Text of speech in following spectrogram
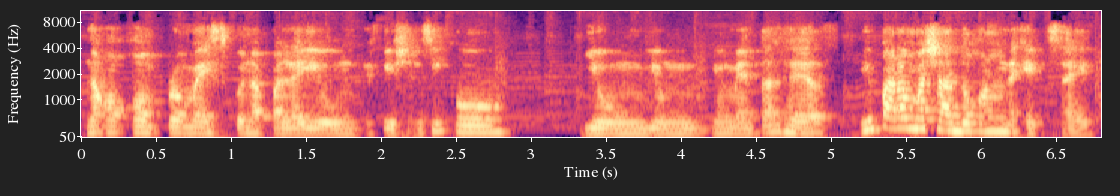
nako-compromise ko na pala yung efficiency ko, yung yung yung mental health. Yung parang masyado kang na-excite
